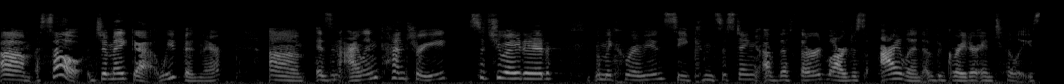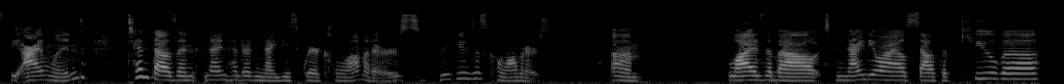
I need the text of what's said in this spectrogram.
Um, so Jamaica, we've been there, um, is an island country situated in the Caribbean Sea, consisting of the third largest island of the Greater Antilles. The island, 10,990 square kilometers. Who uses kilometers? Um, lies about 90 miles south of Cuba.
